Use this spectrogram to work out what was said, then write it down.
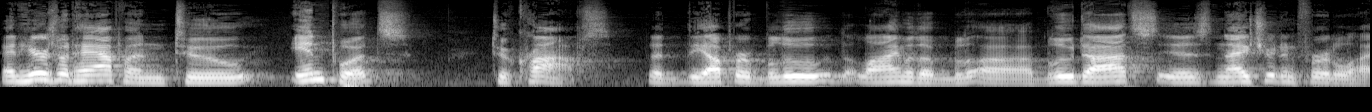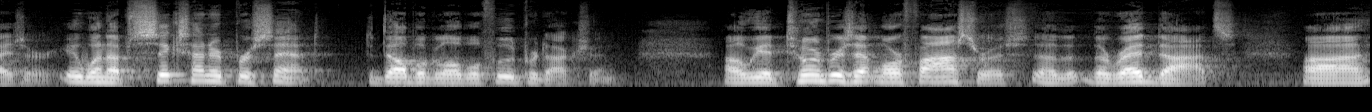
And here's what happened to inputs to crops. The, the upper blue the line with the bl- uh, blue dots is nitrogen fertilizer. It went up 600% to double global food production. Uh, we had 200% more phosphorus, uh, the, the red dots, uh,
